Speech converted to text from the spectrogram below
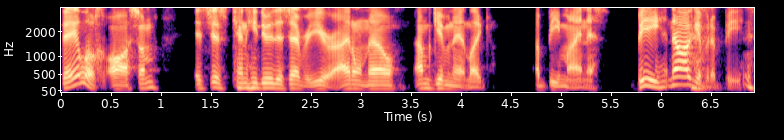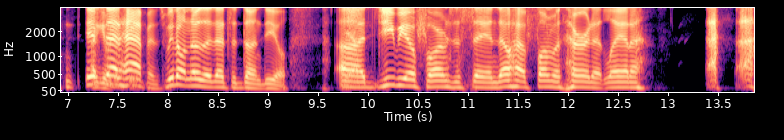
they look awesome. It's just, can he do this every year? I don't know. I'm giving it like a B minus. B. No, I'll give it a B. If that happens, we don't know that that's a done deal. Uh, GBO Farms is saying they'll have fun with her in Atlanta. uh,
